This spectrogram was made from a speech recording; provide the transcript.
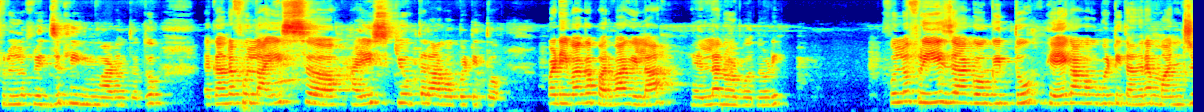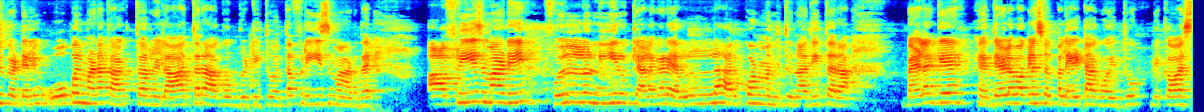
ಫುಲ್ ಫ್ರಿಜ್ ಕ್ಲೀನಿಂಗ್ ಮಾಡೋಂಥದ್ದು ಯಾಕಂದರೆ ಫುಲ್ ಐಸ್ ಐಸ್ ಕ್ಯೂಬ್ ಥರ ಆಗೋಗ್ಬಿಟ್ಟಿತ್ತು. ಬಟ್ ಇವಾಗ ಪರವಾಗಿಲ್ಲ. ಎಲ್ಲ ನೋಡ್ಬೋದು ನೋಡಿ. ಫುಲ್ಲು ಫ್ರೀಸ್ ಆಗೋಗಿತ್ತು ಹೇಗಾಗೋಗ್ಬಿಟ್ಟಿತ್ತು ಅಂದರೆ ಮಂಜುಗಡ್ಡೆಯಲ್ಲಿ ಓಪನ್ ಮಾಡೋಕೆ ಆಗ್ತಾ ಇರಲಿಲ್ಲ. ಆ ಥರ ಆಗೋಗ್ಬಿಟ್ಟಿತ್ತು ಅಂತ ಫ್ರೀಸ್ ಮಾಡಿದೆ. ಆ ಫ್ರೀಸ್ ಮಾಡಿ ಫುಲ್ಲು ನೀರು ಕೆಳಗಡೆ ಎಲ್ಲ ಹರ್ಕೊಂಡು ಬಂದಿತ್ತು ನದಿ ಥರ ಬೆಳಗ್ಗೆ ಎದ್ದೇಳುವಾಗಲೇ ಸ್ವಲ್ಪ ಲೇಟ್ ಆಗೋಯ್ತು. ಬಿಕಾಸ್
